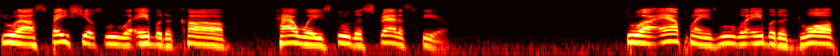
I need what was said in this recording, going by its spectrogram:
Through our spaceships, we were able to carve highways through the stratosphere. Through our airplanes, we were able to dwarf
